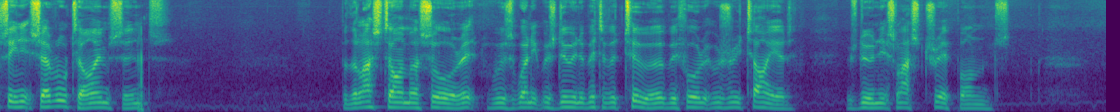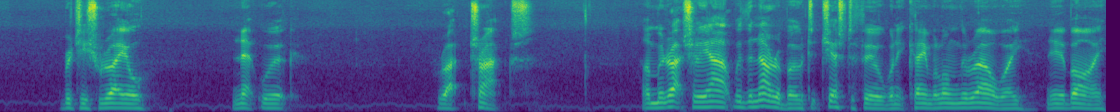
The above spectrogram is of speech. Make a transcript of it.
seen it several times since. But the last time I saw it was when it was doing a bit of a tour before it was retired. It was doing its last trip on British Rail network rat tracks. And we were actually out with the narrowboat at Chesterfield when it came along the railway nearby.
